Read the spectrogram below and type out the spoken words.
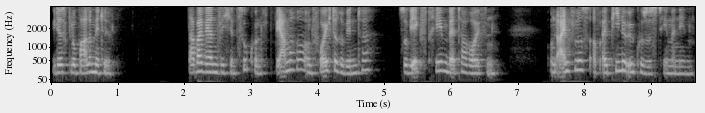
wie das globale Mittel. Dabei werden sich in Zukunft wärmere und feuchtere Winter sowie Extremwetter häufen und Einfluss auf alpine Ökosysteme nehmen.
